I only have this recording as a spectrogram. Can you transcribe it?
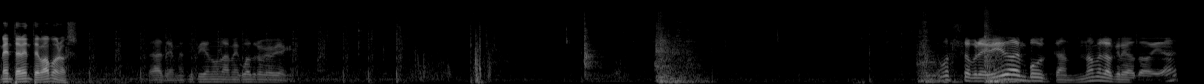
Vente, vente, vámonos. Espérate, me estoy pillando una M4 que había aquí. Hemos sobrevivido en Vulcan. No me lo creo todavía, ¿eh?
